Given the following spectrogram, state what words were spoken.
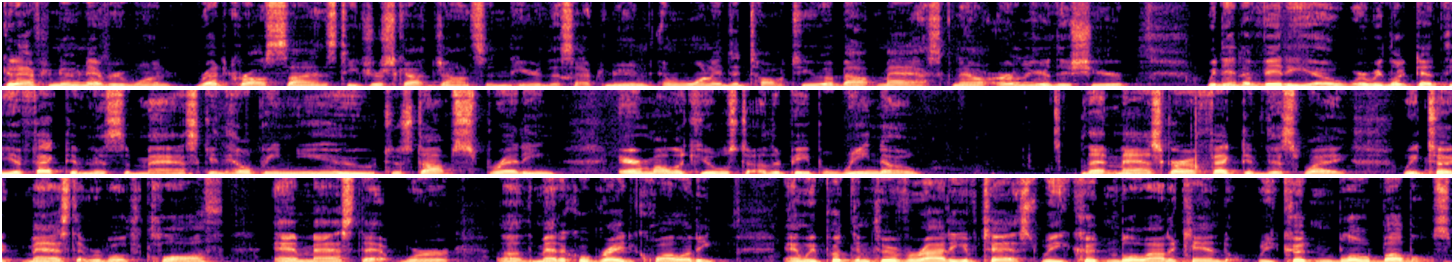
Good afternoon, everyone. Red Cross science teacher Scott Johnson here this afternoon and wanted to talk to you about masks. Now, earlier this year, we did a video where we looked at the effectiveness of masks in helping you to stop spreading air molecules to other people. We know that masks are effective this way. We took masks that were both cloth and masks that were uh, the medical grade quality and we put them through a variety of tests. We couldn't blow out a candle. We couldn't blow bubbles.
